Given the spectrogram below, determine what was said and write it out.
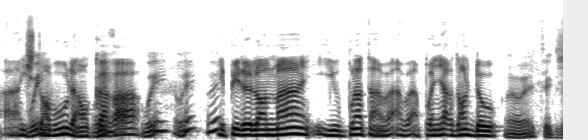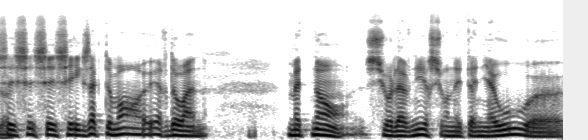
à Istanbul, à Ankara. Oui. Et puis le lendemain, il vous plante un, un- un poignard dans le dos. Ouais, c'est exact. Exactement euh, Erdogan. Maintenant, sur l'avenir, sur Netanyahou, euh,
